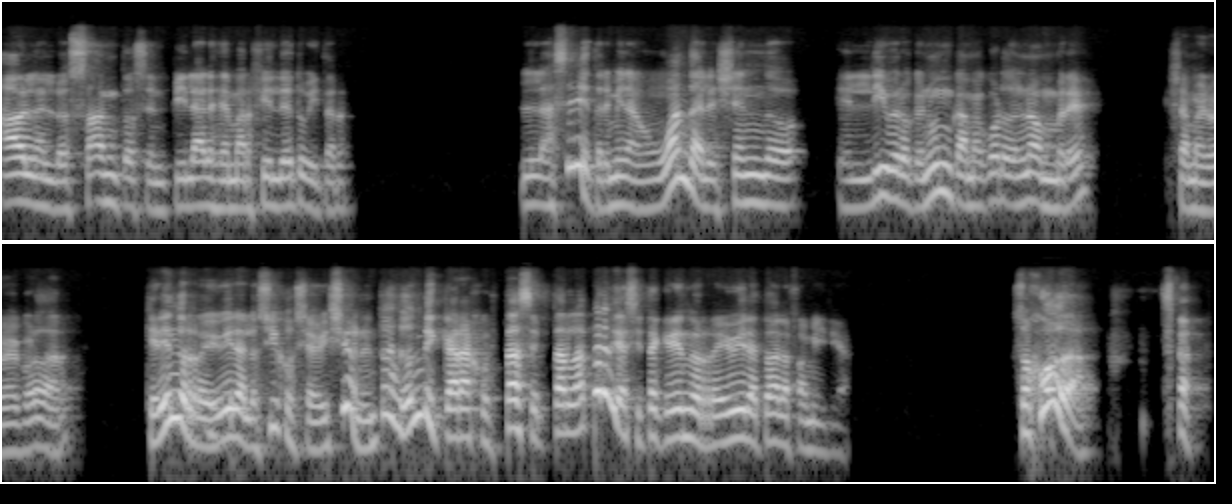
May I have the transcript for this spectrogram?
hablan los santos en pilares de marfil de Twitter, la serie termina con Wanda leyendo el libro que nunca me acuerdo el nombre, ya me lo voy a acordar, queriendo revivir a los hijos y a Visión. Entonces, ¿dónde carajo está aceptar la pérdida si está queriendo revivir a toda la familia? ¡Sos joda!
